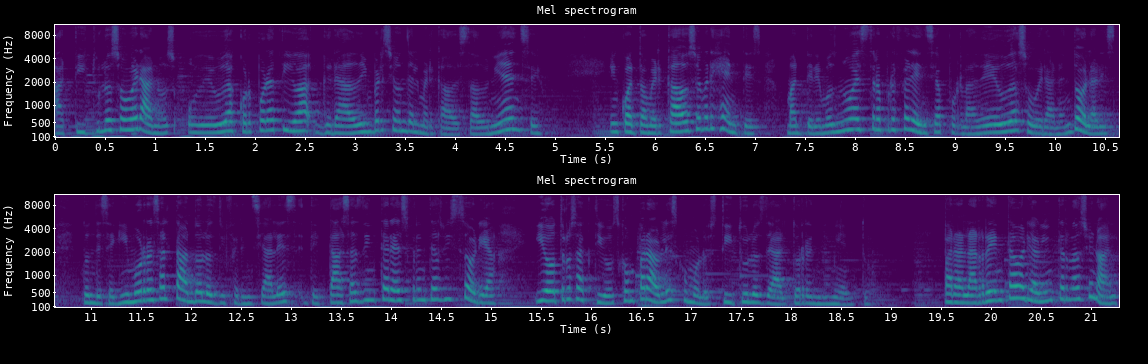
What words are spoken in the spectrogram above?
a títulos soberanos o deuda corporativa grado de inversión del mercado estadounidense. En cuanto a mercados emergentes, mantenemos nuestra preferencia por la deuda soberana en dólares, donde seguimos resaltando los diferenciales de tasas de interés frente a su historia y otros activos comparables como los títulos de alto rendimiento. Para la renta variable internacional,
